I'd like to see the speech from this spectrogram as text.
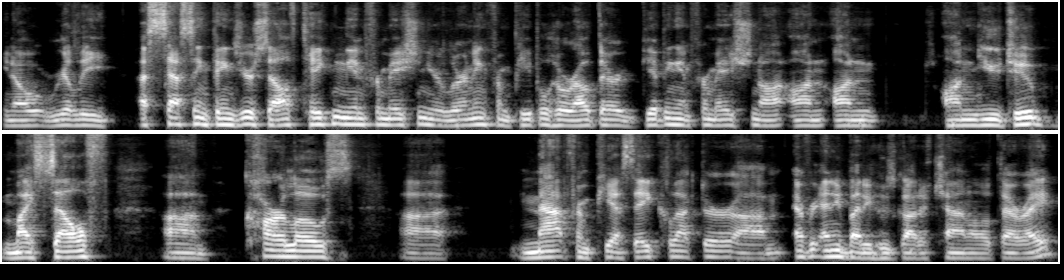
you know, really assessing things yourself, taking the information you're learning from people who are out there giving information on on on on YouTube, myself, um, Carlos, uh, Matt from PSA Collector, um, every anybody who's got a channel out there, right?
